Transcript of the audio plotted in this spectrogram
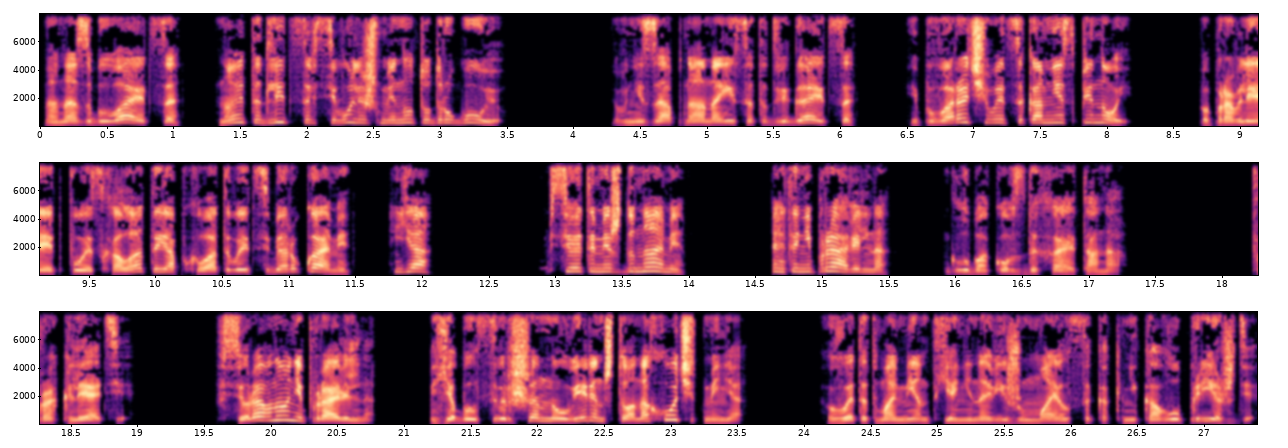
Она забывается, но это длится всего лишь минуту-другую. Внезапно Анаис отодвигается и поворачивается ко мне спиной, поправляет пояс халата и обхватывает себя руками. Я... Все это между нами. Это неправильно, глубоко вздыхает она. Проклятие. Все равно неправильно. Я был совершенно уверен, что она хочет меня. В этот момент я ненавижу Майлса как никого прежде.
